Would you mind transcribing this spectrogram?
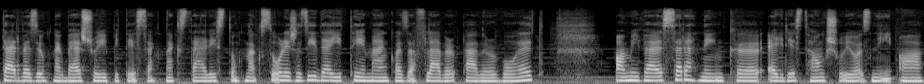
tervezőknek, belső építészeknek, stylisztoknak szól, és az idei témánk az a Flower Power volt, amivel szeretnénk egyrészt hangsúlyozni a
